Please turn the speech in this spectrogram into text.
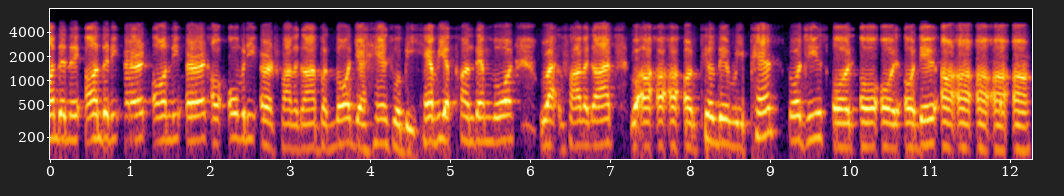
under the under the earth, on the earth, or over the earth, Father God. But Lord, your hands will be heavy upon them, Lord, right, Father God, uh, uh, uh, until they repent, Lord Jesus, or or or, or they are, are, are,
